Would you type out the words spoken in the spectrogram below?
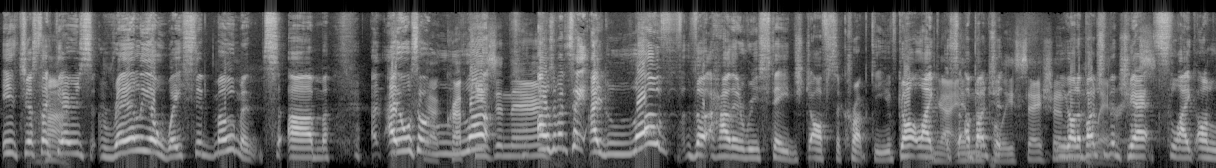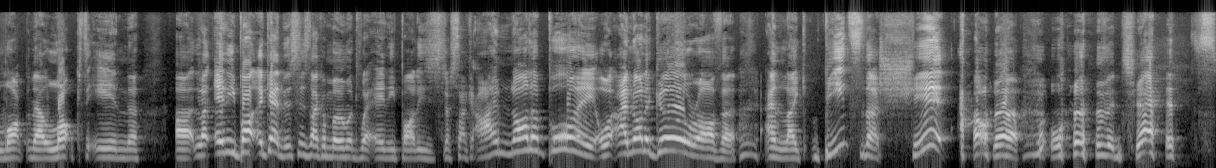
It's just like Huh. there's rarely a wasted moment. Um, I- also Yeah, love. In there. I was about to say I love the how they restaged Officer Krupke. You've got like Yeah, a the bunch police of station. you got a bunch of the jets like on lock. They're locked in. Uh, like anybody again, this is like a moment where anybody's just like, I'm not a boy, or I'm not a girl, rather, and like beats the shit out of one of the jets,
